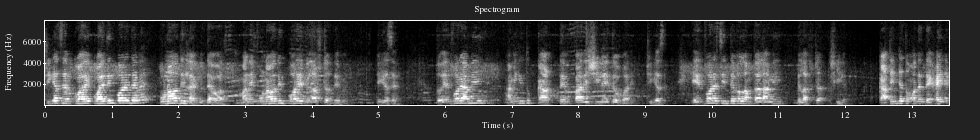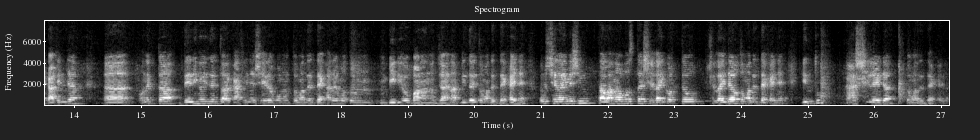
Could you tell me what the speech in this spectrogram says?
ঠিক আছে, কয় কয়দিন পরে দেবে? পনেরো দিন লাগবে দেওয়ার। মানে পনেরো দিন পরে ব্লাউজটা দেবে। ঠিক আছে? তো এরপরে আমি আমি কিন্তু কাটতে পারি সিলাইতেও পারি। ঠিক আছে? এরপরে চিন্তা করলাম তাহলে আমি ব্লাউজটা শিলাই। কাটিংটা তোমাদের দেখাই না। কাটিংটা অনেকটা দেরি হয়ে যায় তো, আর কাটিংয়ে সেরকম তোমাদের দেখানোর মতন ভিডিও বানানো যায় না। বিদায় তোমাদের দেখাই না তো সেলাই মেশিন চালানো অবস্থায় সেলাই করতেও, সেলাইটাও তোমাদের দেখাই না কিন্তু কাজ সেলাইটা তোমাদের দেখাই না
